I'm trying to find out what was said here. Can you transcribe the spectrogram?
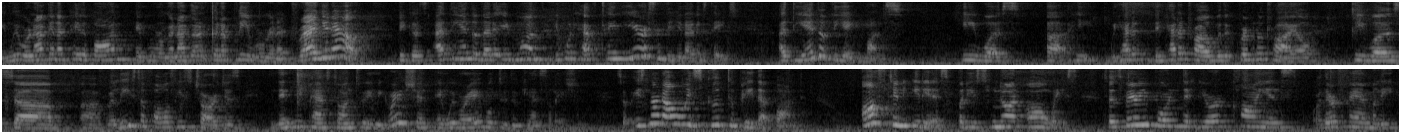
and we were not going to pay the bond, and we were not going to plead, we were going to drag it out, because at the end of that eight months, he would have 10 years in the United States. At the end of the eight months, he was, uh, he, we had a, they had a trial with a criminal trial. He was uh, uh, released of all of his charges, and then he passed on to immigration, and we were able to do cancellation. So it's not always good to pay that bond. Often it is, but it's not always. So it's very important that your clients or their family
